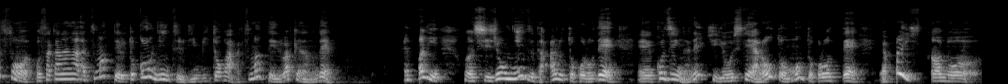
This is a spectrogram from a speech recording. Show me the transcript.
ずそう、お魚が集まってるところに釣り人が集まっているわけなので、やっぱり、この市場ニーズがあるところで、えー、個人がね、起業してやろうと思うところって、やっぱり、あの、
